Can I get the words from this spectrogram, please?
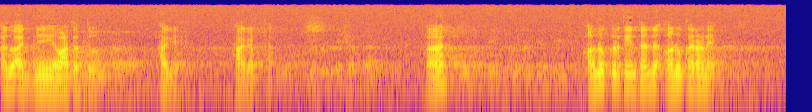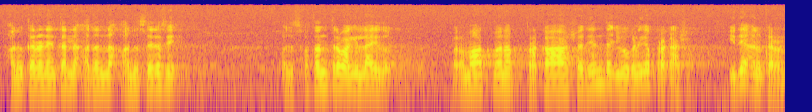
ಅದು ಅಜ್ಞೇಯವಾದದ್ದು. ಹಾಗೆ, ಹಾಗರ್ಥ. ಅನುಕೃತಿ ಅಂತಂದರೆ ಅನುಕರಣೆ. ಅನುಕರಣೆ ಅಂತಂದರೆ ಅದನ್ನು ಅನುಸರಿಸಿ. ಅದು ಸ್ವತಂತ್ರವಾಗಿಲ್ಲ ಇದು. ಪರಮಾತ್ಮನ ಪ್ರಕಾಶದಿಂದ ಇವುಗಳಿಗೆ ಪ್ರಕಾಶ. ಇದೇ ಅನುಕರಣ.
